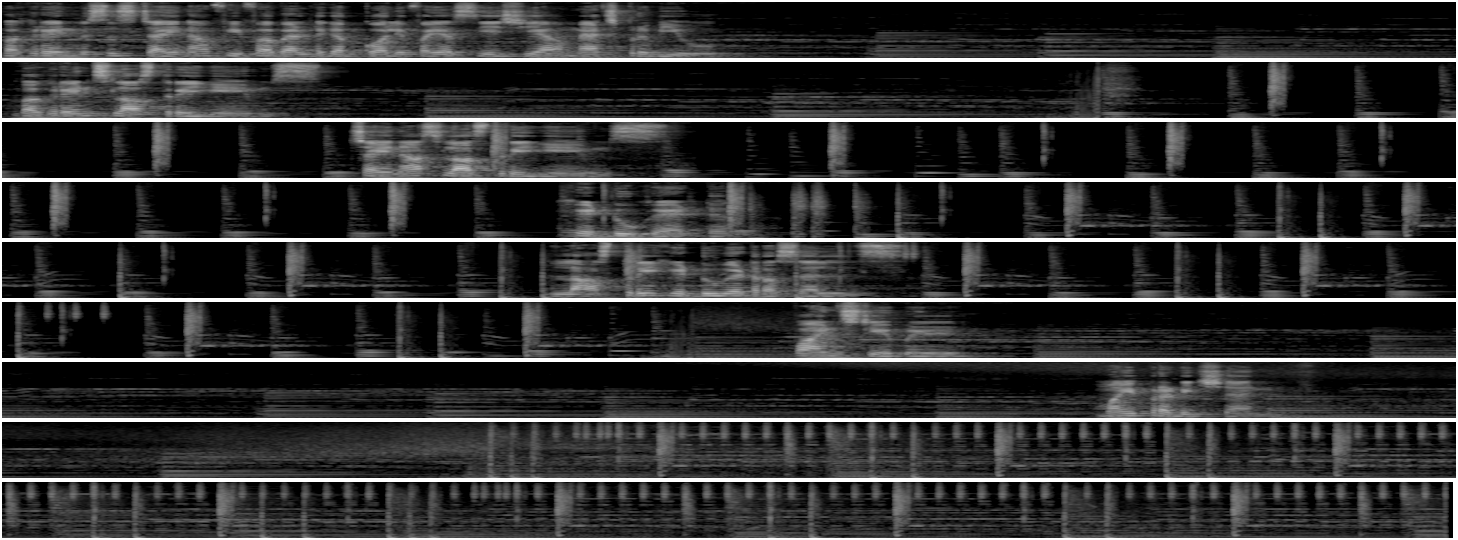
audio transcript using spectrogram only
Bahrain versus China FIFA World Cup qualifiers Asia match preview Bahrain's last three games China's last three games. Head to head. Last three head to head results. Points table. My prediction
